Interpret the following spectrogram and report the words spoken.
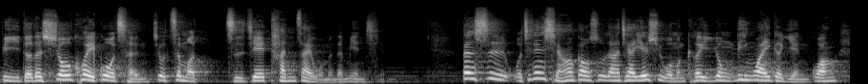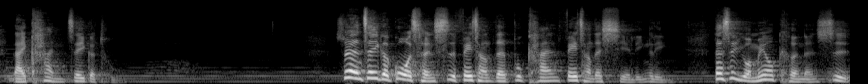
彼得的羞愧过程就这么直接摊在我们的面前。但是我今天想要告诉大家，也许我们可以用另外一个眼光来看这个图。虽然这个过程是非常的不堪、非常的血淋淋，但是有没有可能是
